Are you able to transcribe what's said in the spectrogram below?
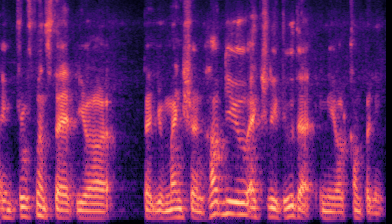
improvements that you that you mentioned. How do you actually do that in your company?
